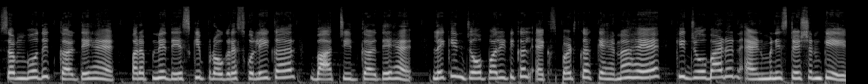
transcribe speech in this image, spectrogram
संबोधित करते हैं और अपने देश की प्रोग्रेस को लेकर बातचीत करते हैं। लेकिन जो पॉलिटिकल एक्सपर्ट्स का कहना है कि जो बाइडेन एडमिनिस्ट्रेशन के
